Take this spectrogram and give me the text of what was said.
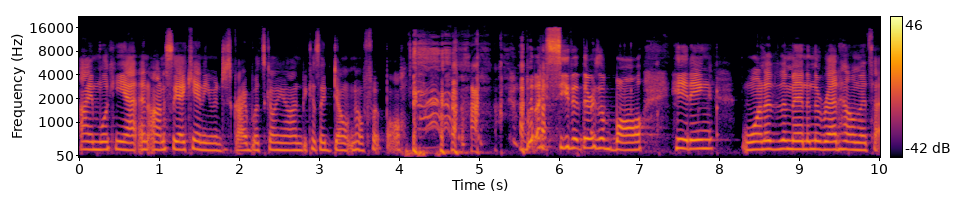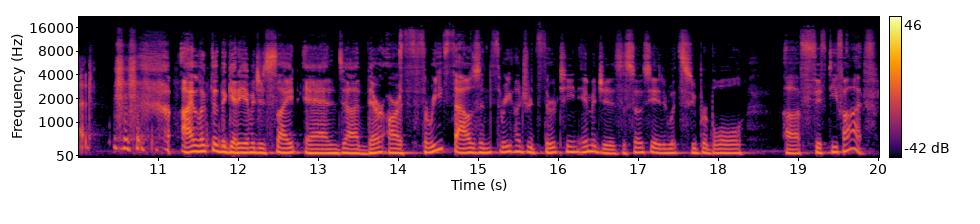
I'm looking at, and honestly, I can't even describe what's going on because I don't know football. but I see that there's a ball hitting one of the men in the red helmet's head. I looked at the Getty Images site, and uh, there are 3,313 images associated with Super Bowl uh, 55.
